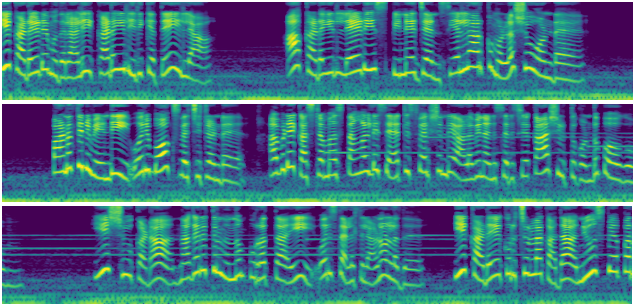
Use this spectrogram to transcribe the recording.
ഈ കടയുടെ മുതലാളി കടയിൽ ഇരിക്കത്തേ ഇല്ല. ആ കടയിൽ ലേഡീസ് പിന്നെ ജെൻസ് എല്ലാവർക്കുമുള്ള ഷൂ ഉണ്ട്. പണത്തിനു വേണ്ടി ഒരു ബോക്സ് വെച്ചിട്ടുണ്ട്. അവിടെ കസ്റ്റമേഴ്സ് തങ്ങളുടെ സാറ്റിസ്ഫാക്ഷന്റെ അളവിനനുസരിച്ച് കാശ് ഇട്ടുകൊണ്ടു പോകും. ഈ ഷൂ കട നഗരത്തിൽ നിന്നും പുറത്തായി ഒരു സ്ഥലത്തിലാണ് ഉള്ളത് ഈ കടയെക്കുറിച്ചുള്ള കഥ ന്യൂസ് പേപ്പർ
